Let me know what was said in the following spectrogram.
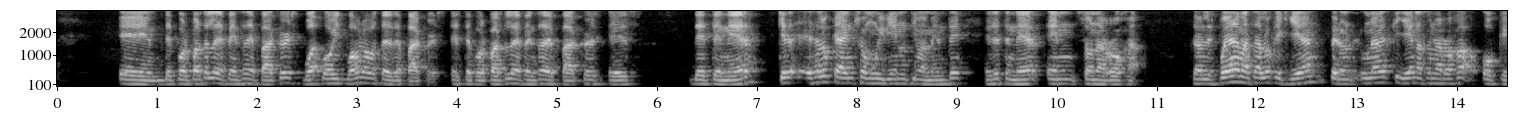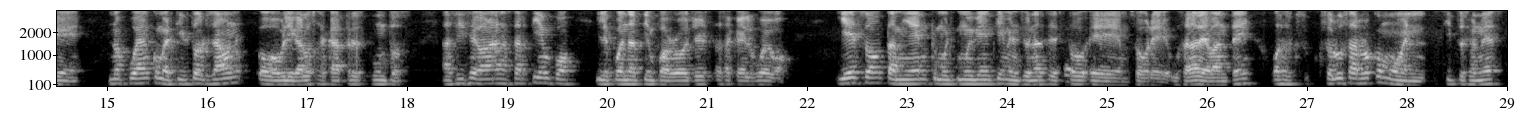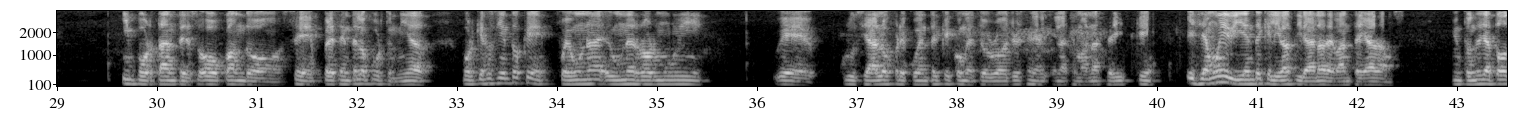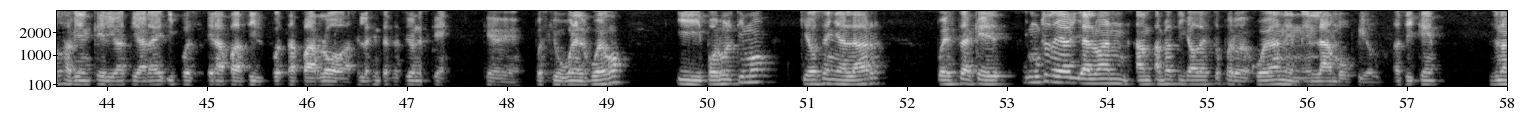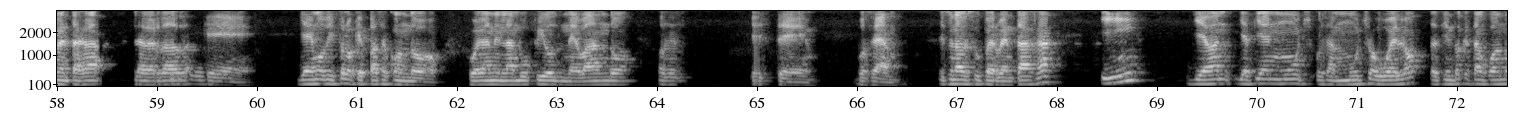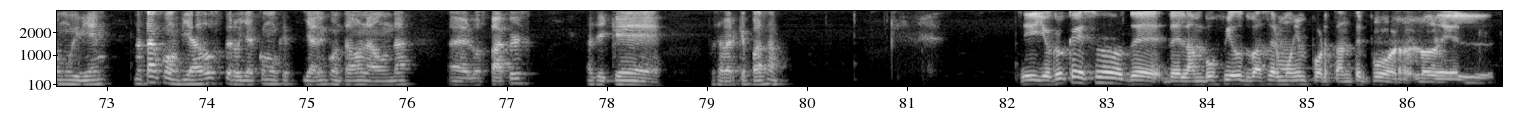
eh, de, por parte de la defensa de Packers, voy, voy a hablar de Packers, este, por parte de la defensa de Packers es de tener, que es algo que han hecho muy bien últimamente, es de tener en zona roja. O les pueden avanzar lo que quieran, pero una vez que lleguen a zona roja o que no puedan convertir touchdown o obligarlos a sacar tres puntos. Así se van a gastar tiempo y le pueden dar tiempo a Rodgers a sacar el juego. Y eso también, muy, muy bien que mencionas esto eh, sobre usar a Devante, o sea, solo usarlo como en situaciones importantes o cuando se presente la oportunidad, porque eso siento que fue una, un error muy eh, crucial o frecuente que cometió Rodgers en, la semana 6, que decía muy evidente que le iba a tirar a Devante Adams. Entonces ya todos sabían que le iba a tirar y pues era fácil pues, taparlo, hacer las intercepciones que, que, pues, que hubo en el juego. Y por último, quiero señalar pues que muchos ya, ya lo han, han, platicado de esto, pero juegan en, en Lambeau Field, así que es una ventaja, la verdad, que ya hemos visto lo que pasa cuando juegan en Lambeau Field nevando, o sea, este, o sea, es una super ventaja y llevan, ya tienen mucho, o sea, mucho vuelo, siento que están jugando muy bien, no están confiados, pero ya como que ya le encontraron la onda eh, los Packers, así que, pues a ver qué pasa. Sí, yo creo que eso de, de Lambeau Field va a ser muy importante por lo del,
